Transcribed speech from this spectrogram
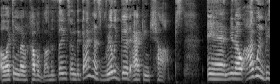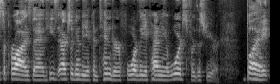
I liked him in a couple of other things, and the guy has really good acting chops. And you know, I wouldn't be surprised that he's actually going to be a contender for the Academy Awards for this year. But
